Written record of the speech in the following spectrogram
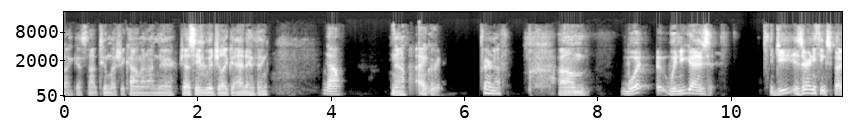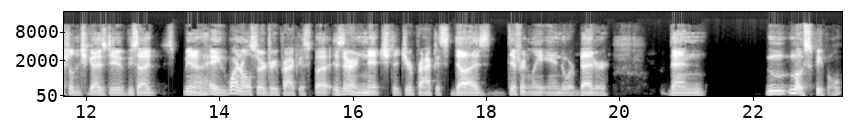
I guess not too much to comment on there. Jesse, would you like to add anything? No, no, I okay. agree. Fair enough. Um, what when you guys do you, is there anything special that you guys do besides you know hey we're an oral surgery practice but is there a niche that your practice does differently and or better than m- most people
